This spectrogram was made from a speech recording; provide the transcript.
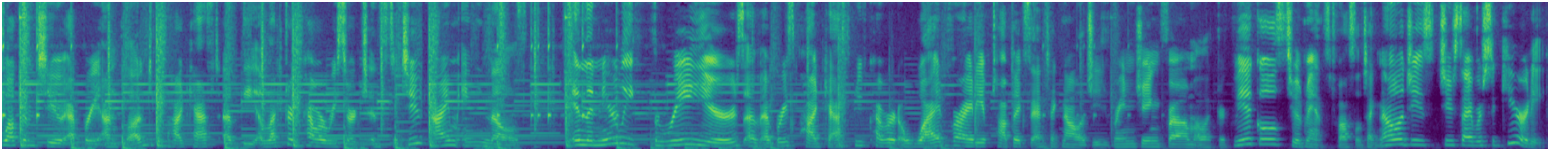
Welcome to EPRI Unplugged, the podcast of the Electric Power Research Institute. I'm Amy Mills. In the nearly three years of EPRI's podcast, we've covered a wide variety of topics and technologies, ranging from electric vehicles to advanced fossil technologies to cybersecurity.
